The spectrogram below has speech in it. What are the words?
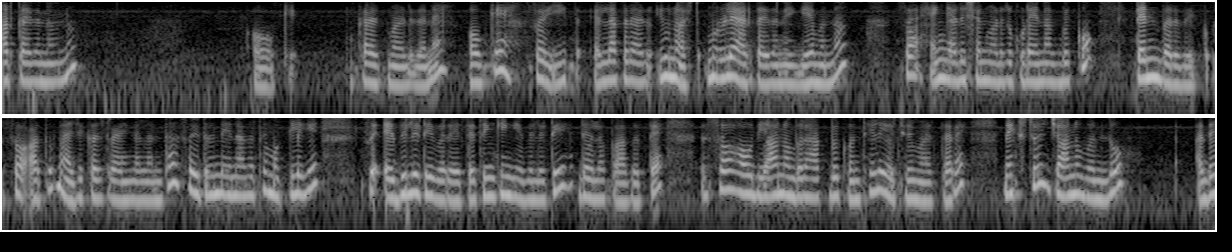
ಆಡ್ತಾ ಇದ್ದಾನೆ ಅವನು ಓಕೆ ಕರೆಕ್ಟ್ ಮಾಡಿದ್ದಾನೆ. ಓಕೆ ಸೊ ಈ ತ, ಎಲ್ಲ ಕಡೆ ಇವನು ಅಷ್ಟು, ಮುರುಳಿ ಆಡ್ತಾ ಇದ್ದಾನೆ ಈ ಗೇಮನ್ನು ಸೊ ಹೆಂಗೆ ಅಡಿಷನ್ ಮಾಡಿದ್ರು ಕೂಡ ಏನಾಗಬೇಕು? ಟೆನ್ ಬರಬೇಕು. ಸೊ ಅದು ಮ್ಯಾಜಿಕಲ್ ಟ್ರಯಾಂಗಲ್ ಅಂತ. ಸೊ ಇದರಿಂದ ಏನಾಗುತ್ತೆ? ಮಕ್ಕಳಿಗೆ ಸೊ ಎಬಿಲಿಟಿ ಬರುತ್ತೆ. ಥಿಂಕಿಂಗ್ ಎಬಿಲಿಟಿ ಡೆವಲಪ್ ಆಗುತ್ತೆ. ಸೊ ಹೌದು, ಯಾವ ನಂಬರ್ ಹಾಕಬೇಕು ಅಂಥೇಳಿ ಯೋಚನೆ ಮಾಡ್ತಾರೆ. ನೆಕ್ಸ್ಟು ಜಾನು ಬಂದು ಅದೇ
